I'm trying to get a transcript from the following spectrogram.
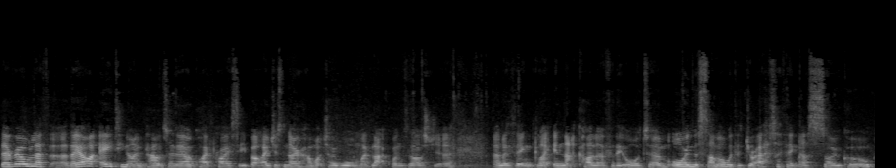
they're real leather. They are £89, so they are quite pricey, but I just know how much I wore my black ones last year. And I think like in that colour for the autumn or in the summer with the dress I think that's so cool.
